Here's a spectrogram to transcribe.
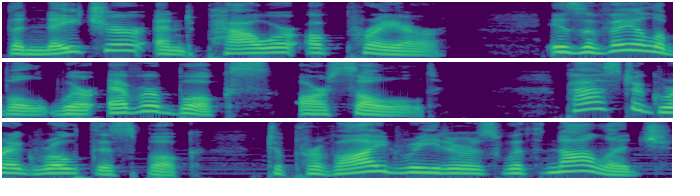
The Nature and Power of Prayer, is available wherever books are sold. Pastor Greg wrote this book to provide readers with knowledge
